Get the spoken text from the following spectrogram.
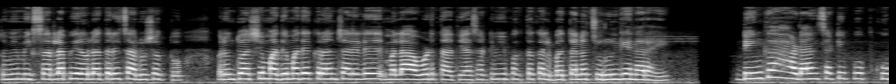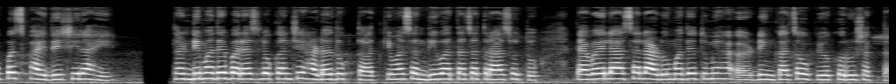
तुम्ही मिक्सरला फिरवला तरी चालू शकतो. परंतु असे मध्ये मध्ये क्रंच आलेले मला आवडतात यासाठी मी फक्त खलबत्त्यानं चुरून घेणार आहे. डिंक हाडांसाठी खूप खूपच फायदेशीर आहे. थंडीमध्ये बऱ्याच लोकांची हाडं दुखतात किंवा संधिवाताचा त्रास होतो. त्यावेळेला असा लाडूमध्ये तुम्ही डिंकाचा उपयोग करू शकता.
